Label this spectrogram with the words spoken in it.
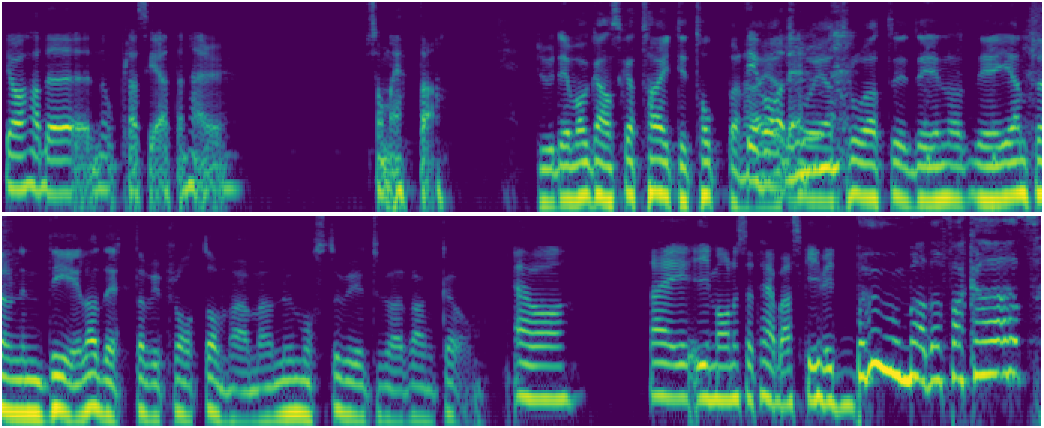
Jag hade nog placerat den här som etta. Du, det var ganska tajt i toppen här. Det var jag, det. Tror, jag tror att det, är, det är egentligen en del av detta vi pratar om här, men nu måste vi tyvärr ranka dem. Ja, där i manuset har jag bara skrivit boom motherfuckers.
